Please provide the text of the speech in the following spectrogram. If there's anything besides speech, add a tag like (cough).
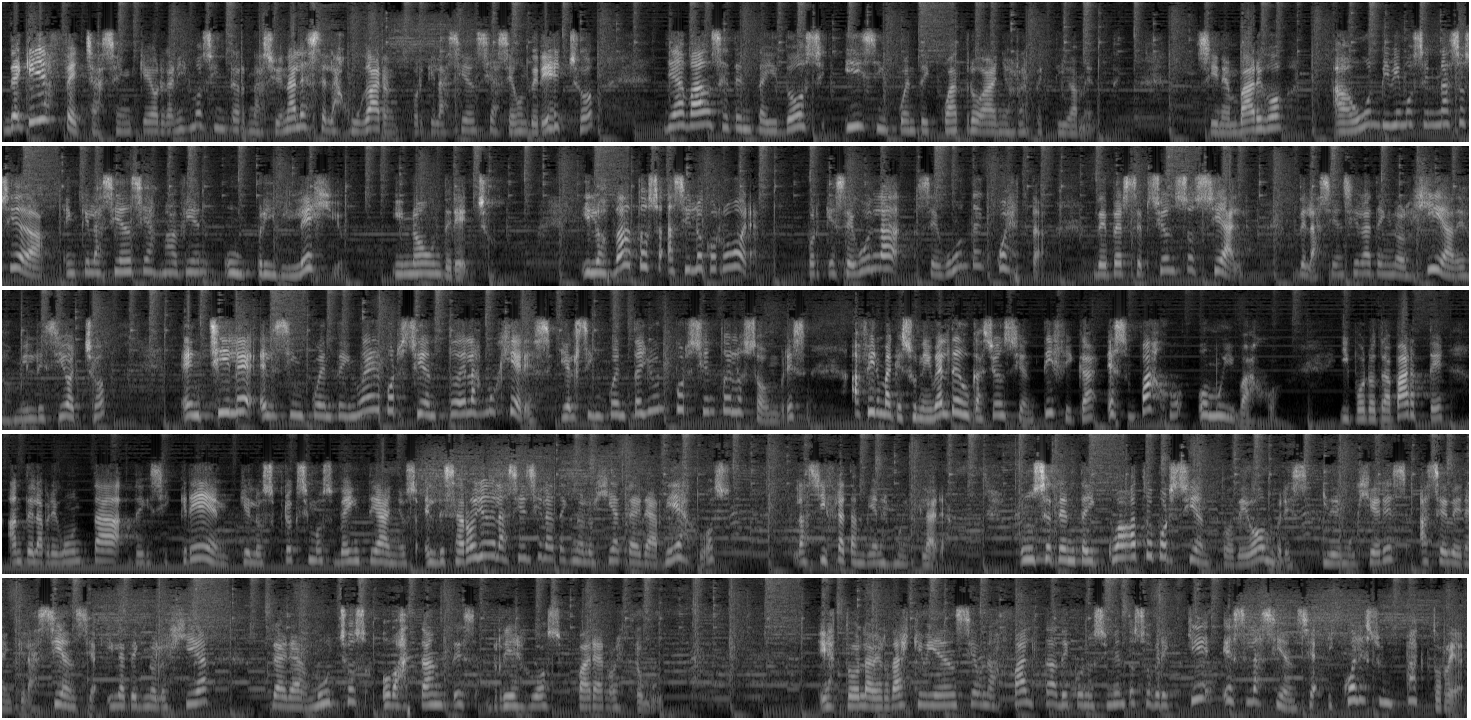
De aquellas fechas en que organismos internacionales se la jugaron porque la ciencia sea un derecho, ya van 72 y 54 años respectivamente. Sin embargo, aún vivimos en una sociedad en que la ciencia es más bien un privilegio y no un derecho. Y los datos así lo corroboran, porque según la segunda encuesta de percepción social de la ciencia y la tecnología de 2018, en Chile el 59% de las mujeres y el 51% de los hombres afirma que su nivel de educación científica es bajo o muy bajo, y por otra parte, ante la pregunta de si creen que en los próximos 20 años el desarrollo de la ciencia y la tecnología traerá riesgos, la cifra también es muy clara. Un 74% de hombres y de mujeres aseveran que la ciencia y la tecnología traerá muchos o bastantes riesgos para nuestro mundo. Esto la verdad es que evidencia una falta de conocimiento sobre qué es la ciencia y cuál es su impacto real.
